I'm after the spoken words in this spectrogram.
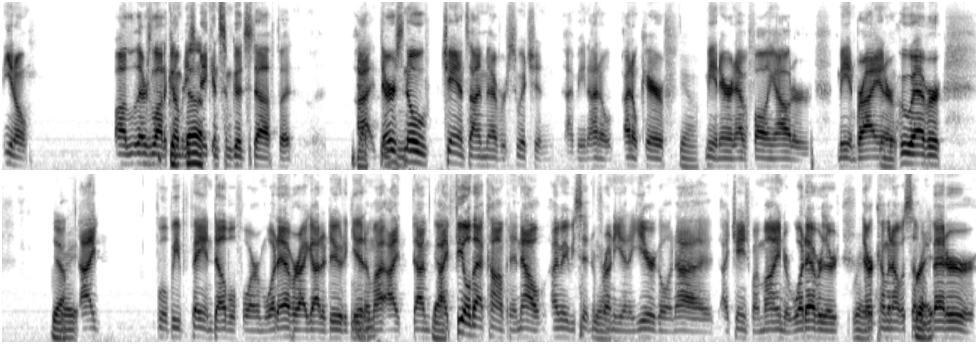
you know, uh, there's a lot of companies making some good stuff, but. I, there's Mhm. no chance I'm ever switching. I mean, I don't, I don't care if yeah, me and Aaron have a falling out or me and Brian or whoever. Yeah, right. I will be paying double for him, whatever I got to do to get Mhm. him. I, I, I'm, Yeah. I feel that confident now. I may be sitting in Yeah. front of you in a year going, I, I changed my mind or whatever. They're, right. they're coming out with something Right. better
